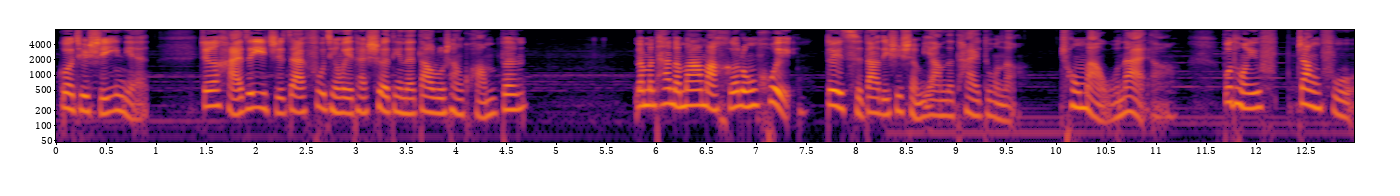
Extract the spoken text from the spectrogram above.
过去十一年，这个孩子一直在父亲为他设定的道路上狂奔。那么他的妈妈何龙慧。对此到底是什么样的态度呢？充满无奈啊！不同于丈夫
